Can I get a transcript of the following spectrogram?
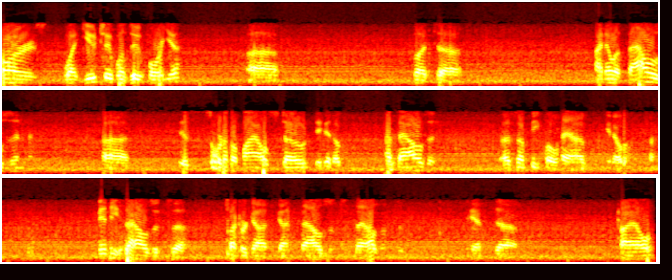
far as what YouTube will do for you. Uh, but uh, I know a thousand uh, is sort of a milestone to hit a a thousand. Uh, some people have, you know, many thousands. Uh, Tucker Gott got thousands and thousands, and, and uh, Kyle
